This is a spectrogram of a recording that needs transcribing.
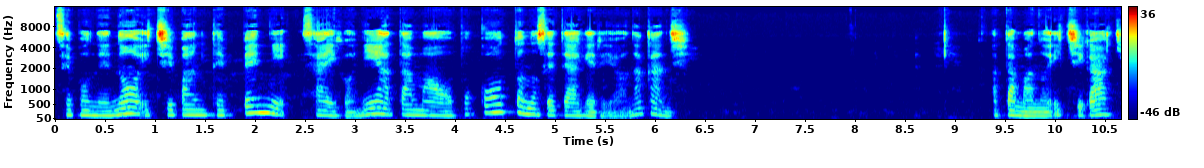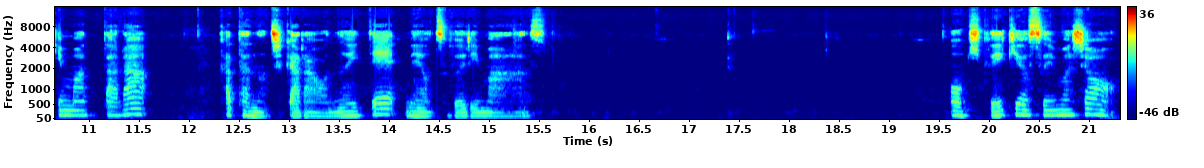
背骨の一番てっぺんに最後に頭をポコッと乗せてあげるような感じ。頭の位置が決まったら肩の力を抜いて目をつぶります。大きく息を吸いましょう。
